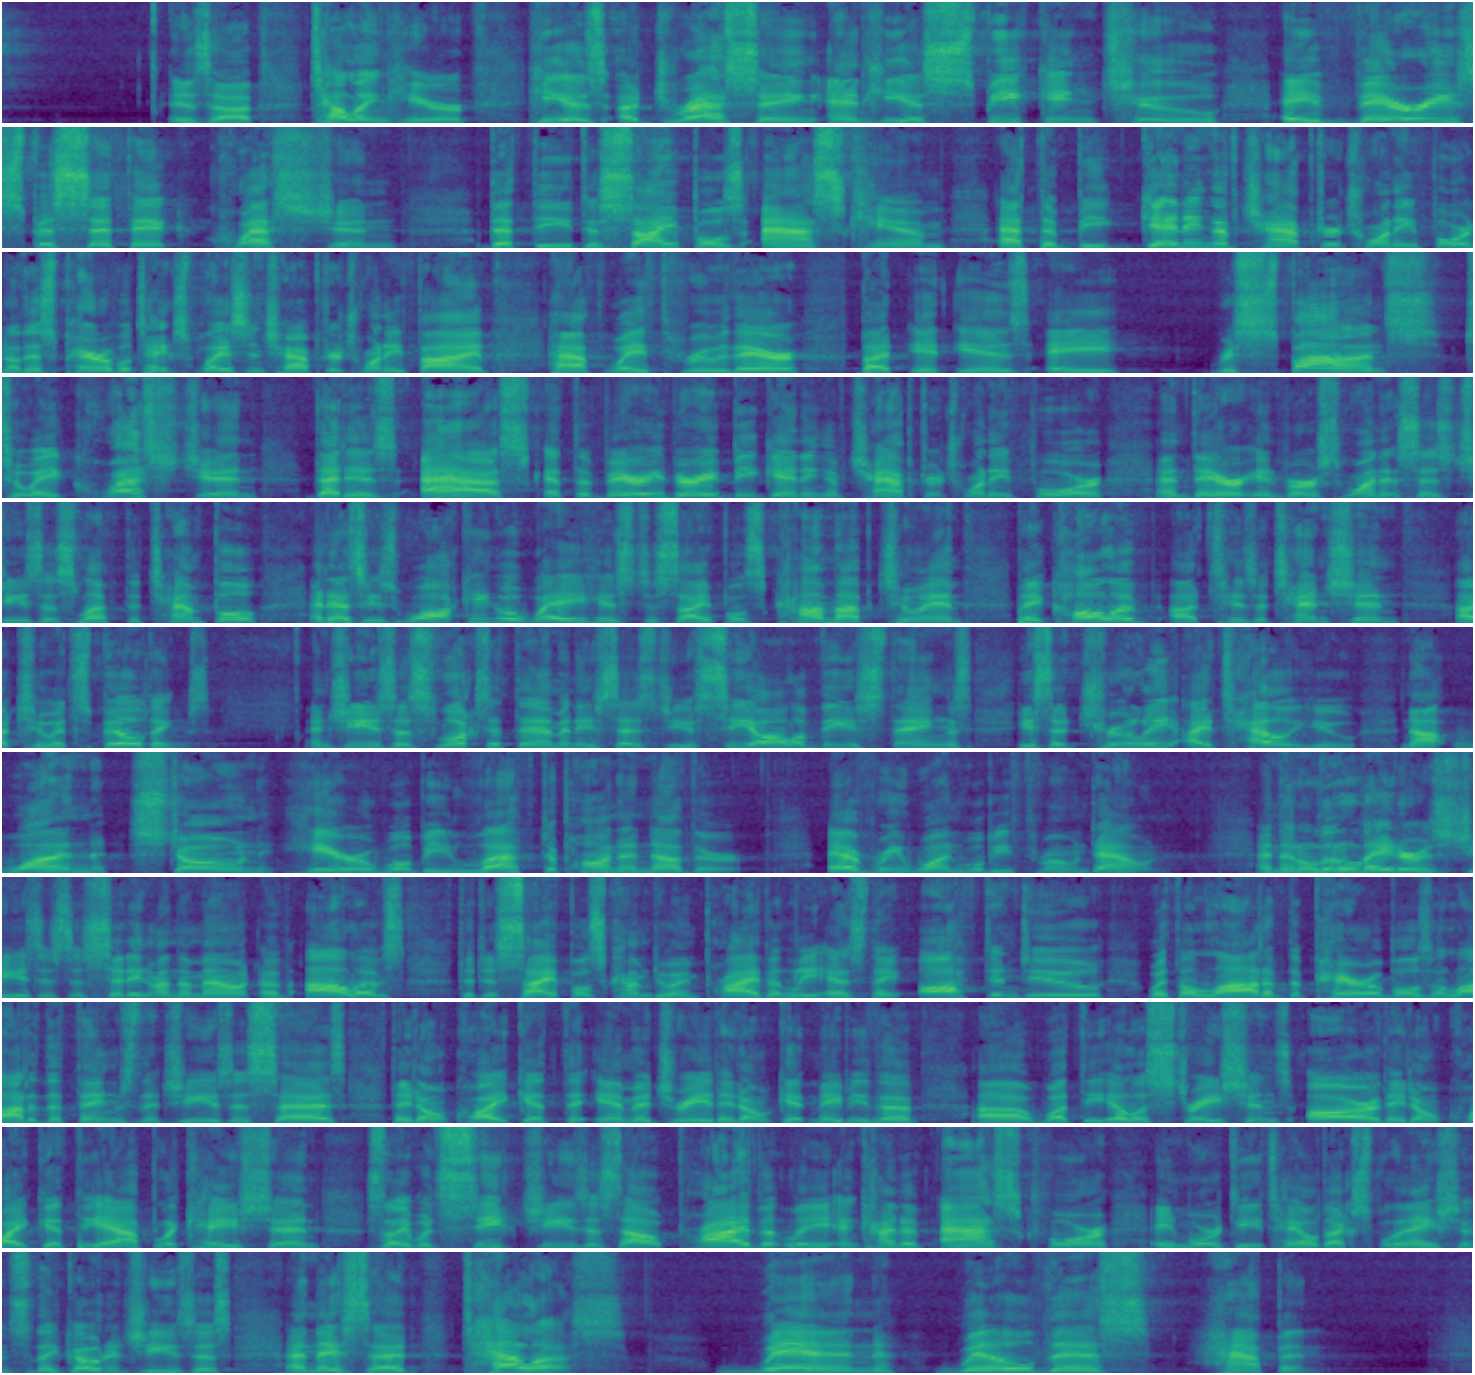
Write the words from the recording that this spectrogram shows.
is uh, telling here, he is addressing and he is speaking to a very specific question that the disciples ask him at the beginning of chapter 24. Now, this parable takes place in chapter 25, halfway through there, but it is a response to a question that is asked at the very, very beginning of chapter 24. And there in verse 1, it says, Jesus left the temple, and as he's walking away, his disciples come up to him. They call uh, his attention uh, to its buildings. And Jesus looks at them and he says, Do you see all of these things? He said, Truly I tell you, not one stone here will be left upon another, every one will be thrown down. And then a little later, as Jesus is sitting on the Mount of Olives, the disciples come to him privately, as they often do with a lot of the parables, a lot of the things that Jesus says. They don't quite get the imagery, they don't get maybe the, uh, what the illustrations are, they don't quite get the application. So they would seek Jesus out privately and kind of ask for a more detailed explanation. So they go to Jesus and they said, Tell us, when will this happen?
